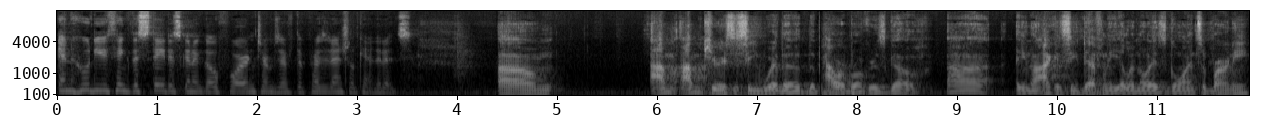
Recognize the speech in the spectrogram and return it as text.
And who do you think the state is going to go for in terms of the presidential candidates? Um, I'm I'm curious to see where the the power brokers go. Uh, you know, I can see definitely Illinois is going to Bernie,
